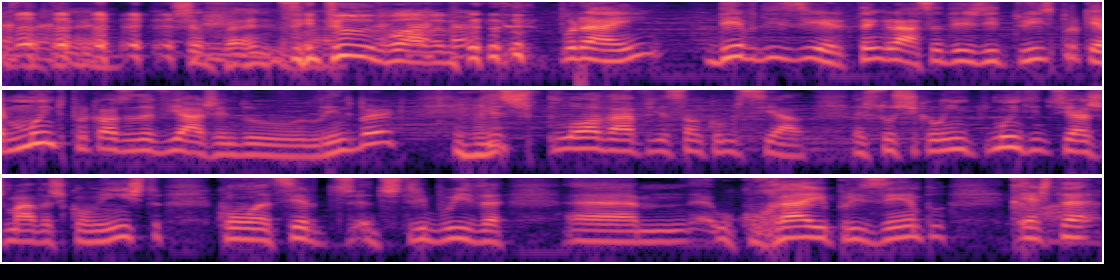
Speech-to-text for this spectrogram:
exatamente, champanhe. Sim, tudo, boba. Porém, devo dizer que tem graça desde dito isso, porque é muito por causa da viagem do Lindbergh Uhum. que se explode a aviação comercial. As pessoas ficam muito entusiasmadas com isto, com a ser dis- distribuída ahm, o correio, por exemplo. Esta,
